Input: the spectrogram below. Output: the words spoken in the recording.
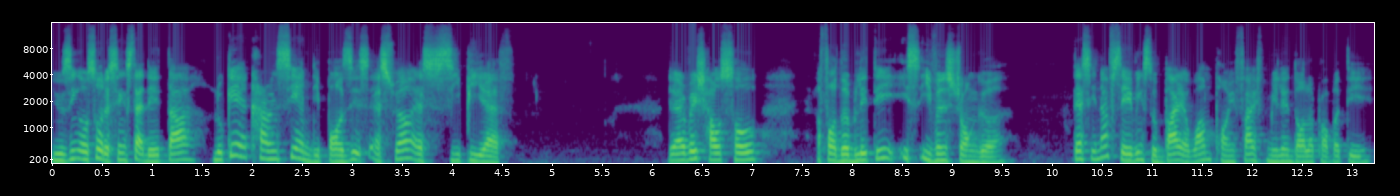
using also the SingStat data, looking at currency and deposits as well as CPF. The average household affordability is even stronger. There's enough savings to buy a $1.5 million property.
